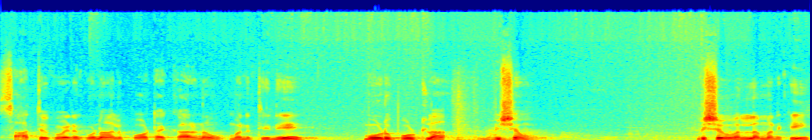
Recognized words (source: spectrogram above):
సాత్వికమైన గుణాలు పోటానికి కారణం మనం తినే మూడు పూట్ల విషం. విషం వల్ల మనకి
